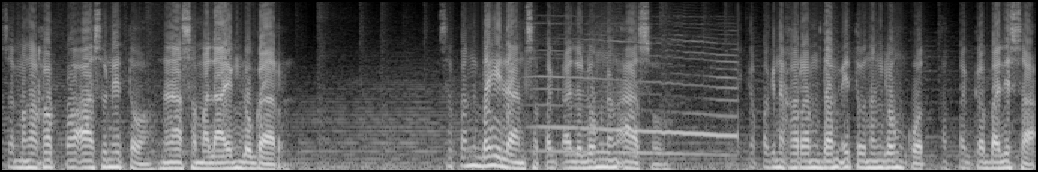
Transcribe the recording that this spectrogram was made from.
sa mga kapwa-aso nito na nasa malayong lugar. Sa pangdahilan sa pag-alulong ng aso, kapag nakaramdam ito ng lungkot at pagkabalisa,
